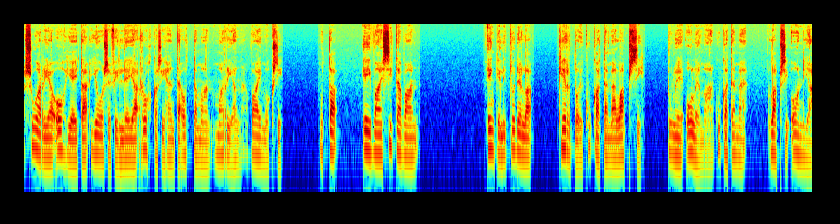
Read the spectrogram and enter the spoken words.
suoria ohjeita Joosefille ja rohkasi häntä ottamaan Marian vaimoksi. Mutta ei vain sitä, vaan enkeli todella kertoi, kuka tämä lapsi tulee olemaan, kuka tämä lapsi on ja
